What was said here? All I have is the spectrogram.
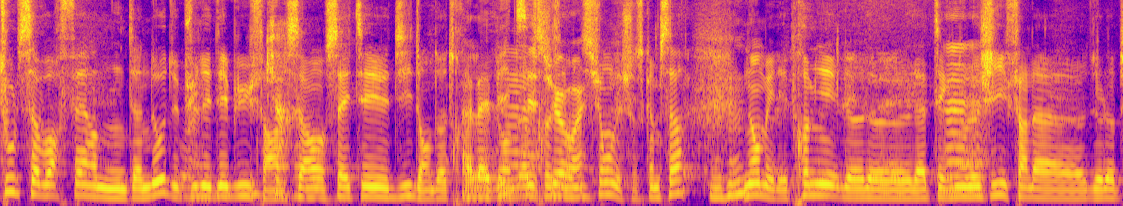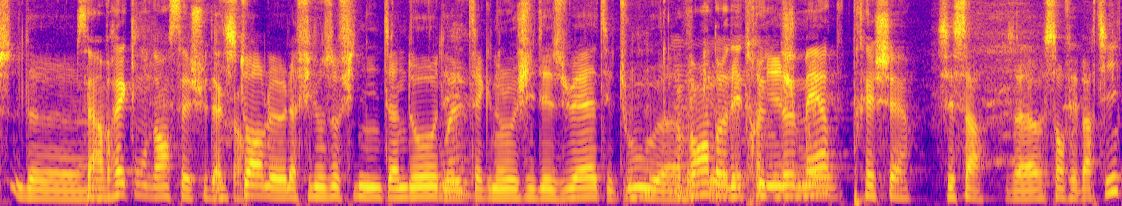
tout le savoir-faire de Nintendo depuis Ouais, les débuts. Enfin, ça, a été dit dans d'autres ouais. émissions, des choses comme ça. Mhm. Non, mais les premiers, le- le- la technologie, enfin, la, de l'obs- de- C'est un vrai condensé, je suis d'accord. l'histoire, la philosophie de Nintendo, des Ouais. technologies désuètes et tout. avec, Vendre euh, des trucs de jouets. merde très cher. C'est ça, ça, ça en fait partie.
